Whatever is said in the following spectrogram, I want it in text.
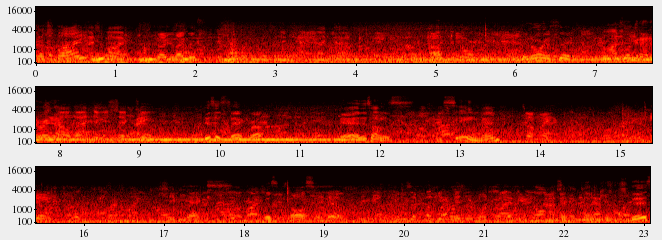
That's five? That's five. Guys, you like this? Huh? The Nora is sick. We're just looking at it right now. that thing is sick too. This is sick, bro. Yeah, this one is insane, man. What's up, Mike? CBX. This is awesome. It was a fucking miserable drive here. Looks like a gun case. This,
